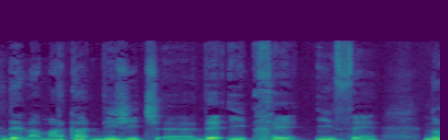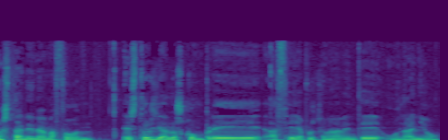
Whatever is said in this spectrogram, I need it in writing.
de la marca Digic, eh, D-I-G-I-C, no están en Amazon. Estos ya los compré hace aproximadamente un año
